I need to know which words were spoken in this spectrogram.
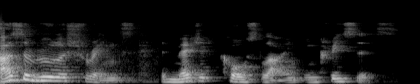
As the ruler shrinks, the measured coastline increases.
